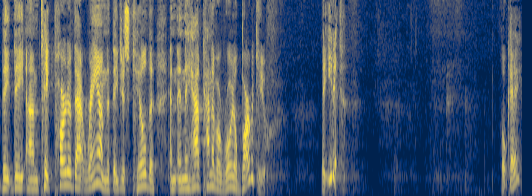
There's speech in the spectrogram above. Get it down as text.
they, they um, take part of that ram that they just killed, and, and they have kind of a royal barbecue. They eat it. Okay.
